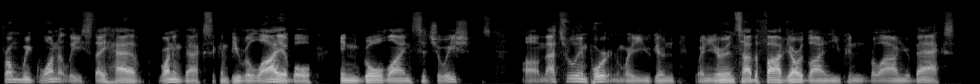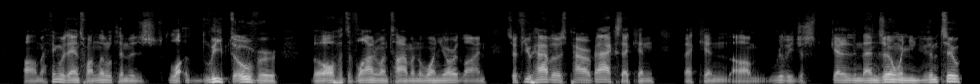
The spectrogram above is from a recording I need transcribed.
from week one at least, they have running backs that can be reliable in goal line situations. Um, that's really important where you can, when you're inside the five yard line, you can rely on your backs. Um, I think it was Antoine Littleton that just leaped over the offensive line one time on the one yard line. So if you have those power backs that can that can um, really just get it in the end zone when you need them to,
